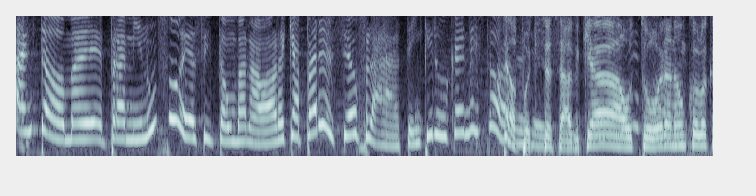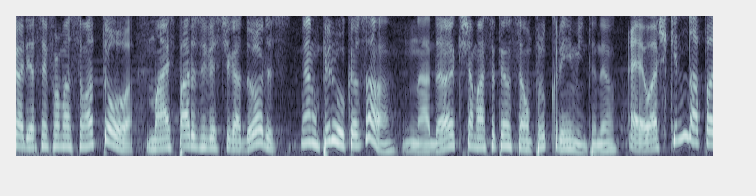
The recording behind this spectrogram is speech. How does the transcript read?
Ah, então, mas pra mim não foi assim tão banal. A hora que apareceu, eu falei, ah, tem peruca aí na história. Então, porque gente. você sabe Tem que peruca a autora não colocaria essa informação à toa. Mas para os investigadores, eram perucas só. Nada que chamasse atenção pro crime, entendeu? É, eu acho que não dá pra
